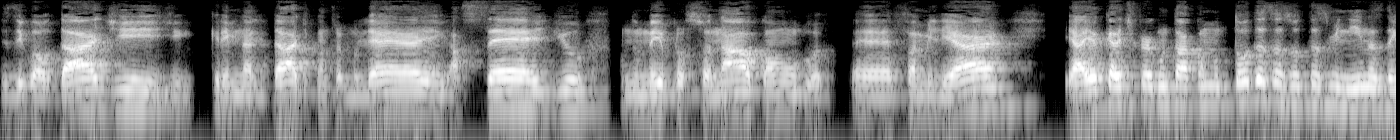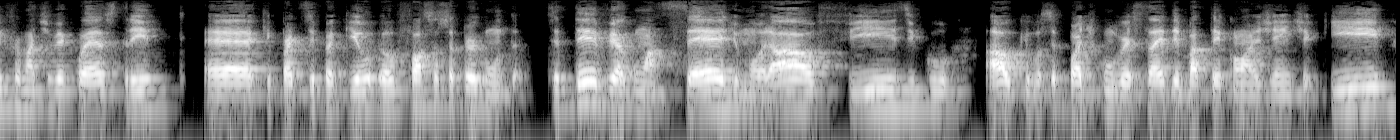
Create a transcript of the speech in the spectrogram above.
desigualdade, de criminalidade contra a mulher, assédio no meio profissional como é, familiar. E aí eu quero te perguntar, como todas as outras meninas da Informativa Equestre é, que participam aqui, eu, eu, faço essa pergunta. Você teve algum assédio moral, físico, algo que você pode conversar e debater com a gente aqui,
